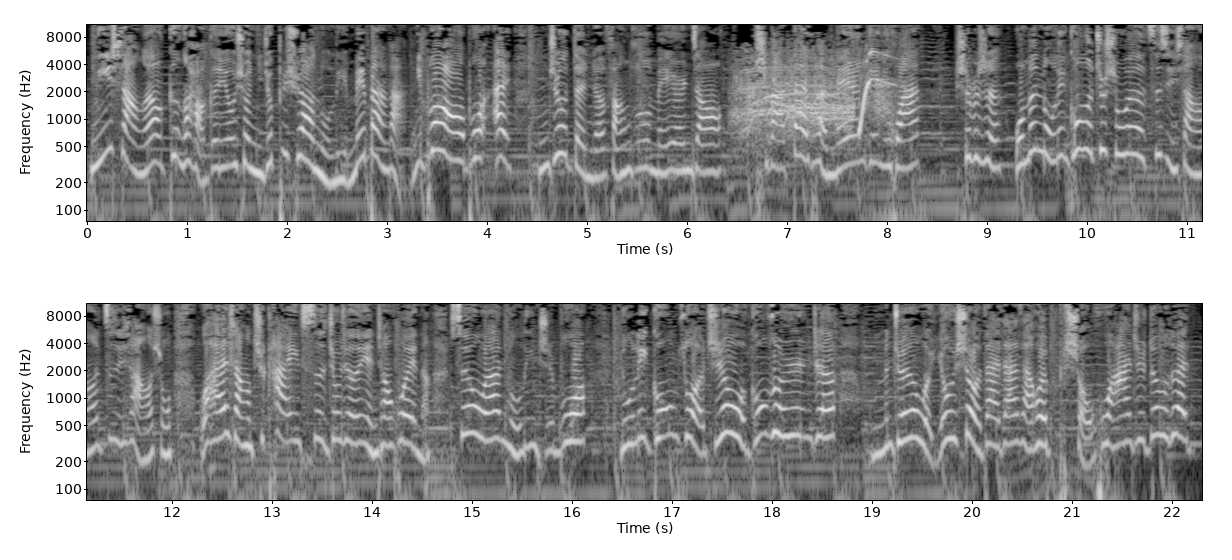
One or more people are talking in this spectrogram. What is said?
你想要更好、更优秀，你就必须要努力，没办法，你不好好播，哎，你就等着房租没人交，是吧？贷款没人给你还。是不是我们努力工作就是为了自己想要自己想要什么？我还想去看一次周杰伦演唱会呢，所以我要努力直播，努力工作。只有我工作认真，你们觉得我优秀，大家才会守护阿志，对不对？对。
